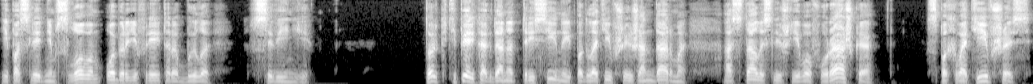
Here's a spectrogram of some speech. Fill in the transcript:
и последним словом обер-ефрейтора было «свиньи». Только теперь, когда над трясиной, поглотившей жандарма, осталась лишь его фуражка, спохватившись,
